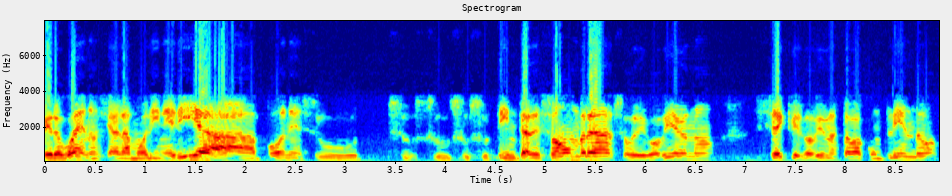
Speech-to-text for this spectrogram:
pero bueno, o sea, la molinería pone su, su, su, su, tinta de sombra sobre el gobierno, sé que el gobierno estaba cumpliendo,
